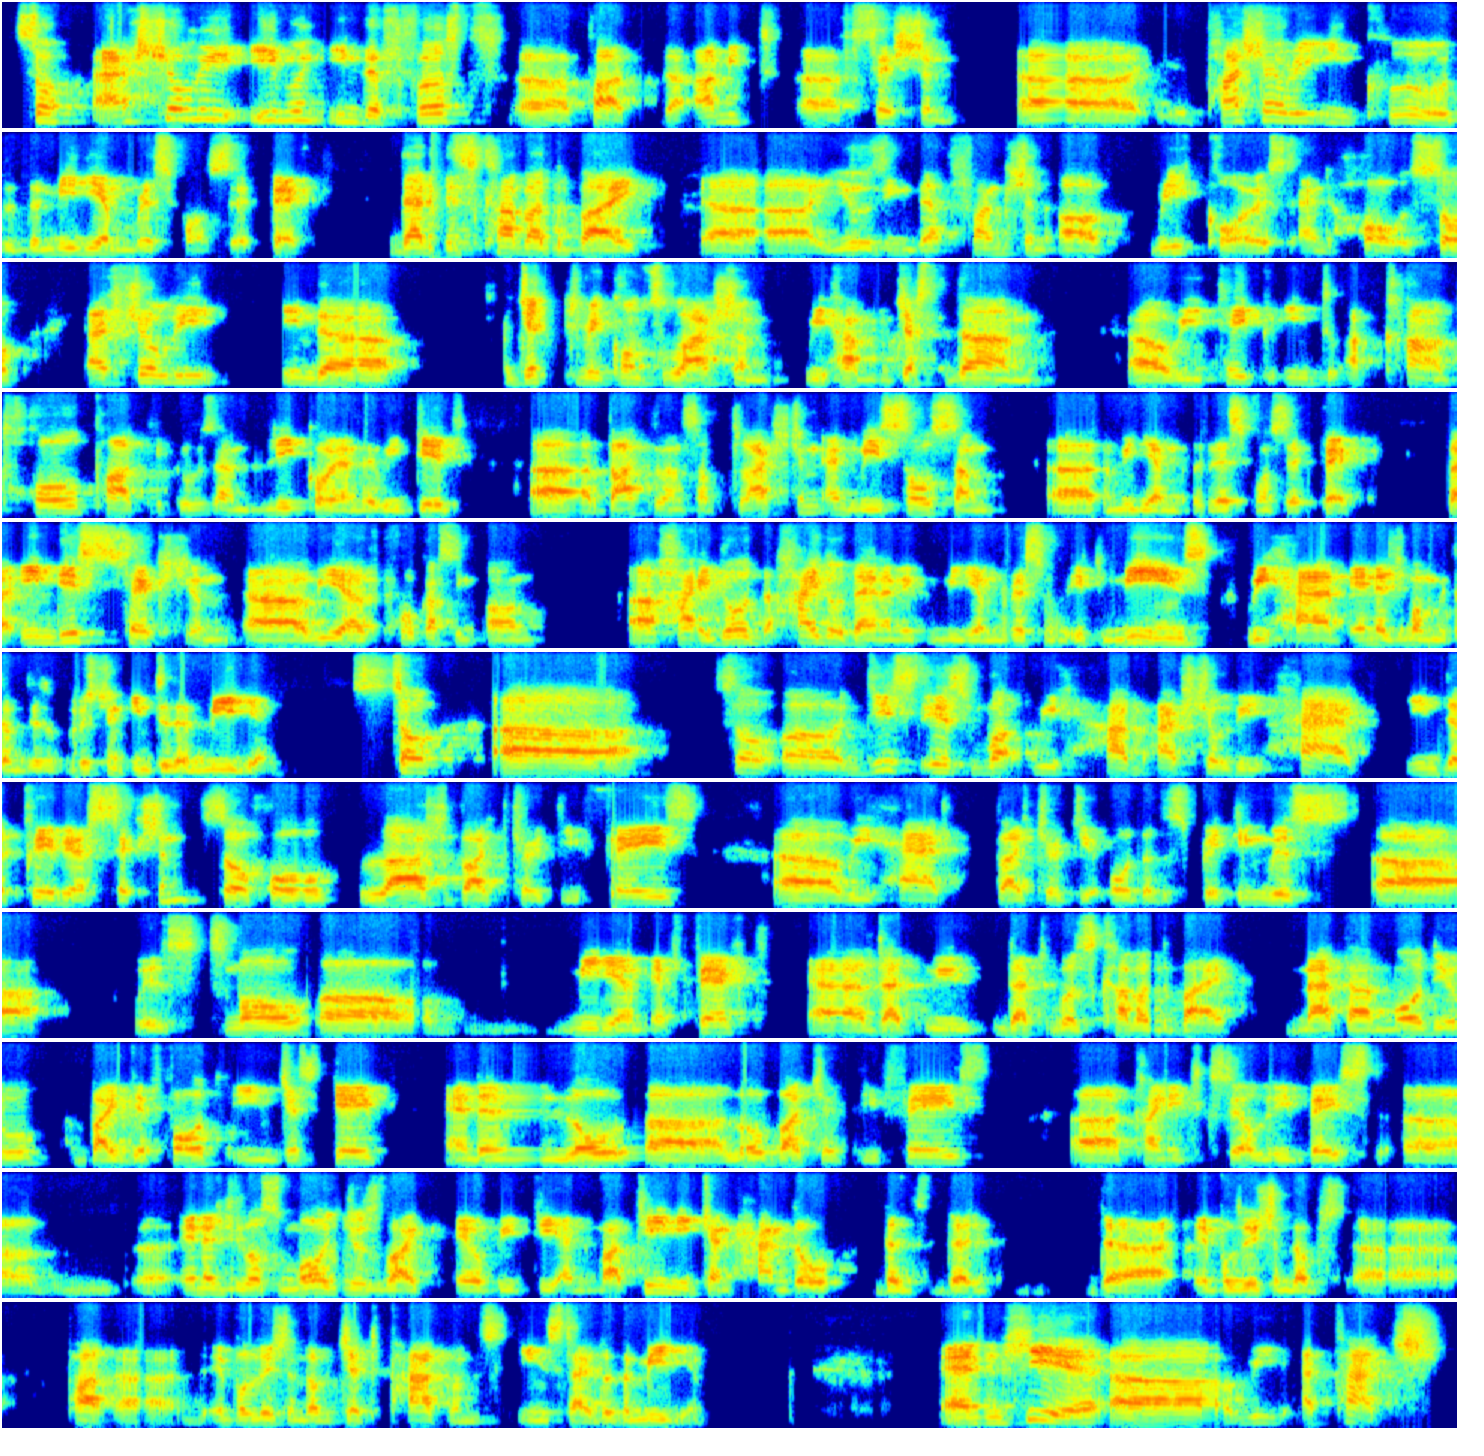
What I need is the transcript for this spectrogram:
So actually, even in the first uh, part, the Amit uh, session uh, partially include the medium response effect that is covered by uh, using the function of recoils and holes. So actually, in the jet reconstruction we have just done, uh, we take into account whole particles and recoil, and we did uh, background subtraction, and we saw some uh, medium response effect. But in this section, uh, we are focusing on uh, hydro hydrodynamic medium response. It means we have energy momentum distribution into the medium. So, uh, So this is what we have actually had in the previous section. So for large virtuality phase, uh, we had virtuality order splitting with uh, with small uh, medium effect uh, that we that was covered by MATTER module by default in Jetscape, and then low uh, low virtuality phase uh, kinetically based uh, uh, energy loss modules like LBT and Martini can handle the the the evolution of uh, the evolution of jet partons inside of the medium. And here uh, we attach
